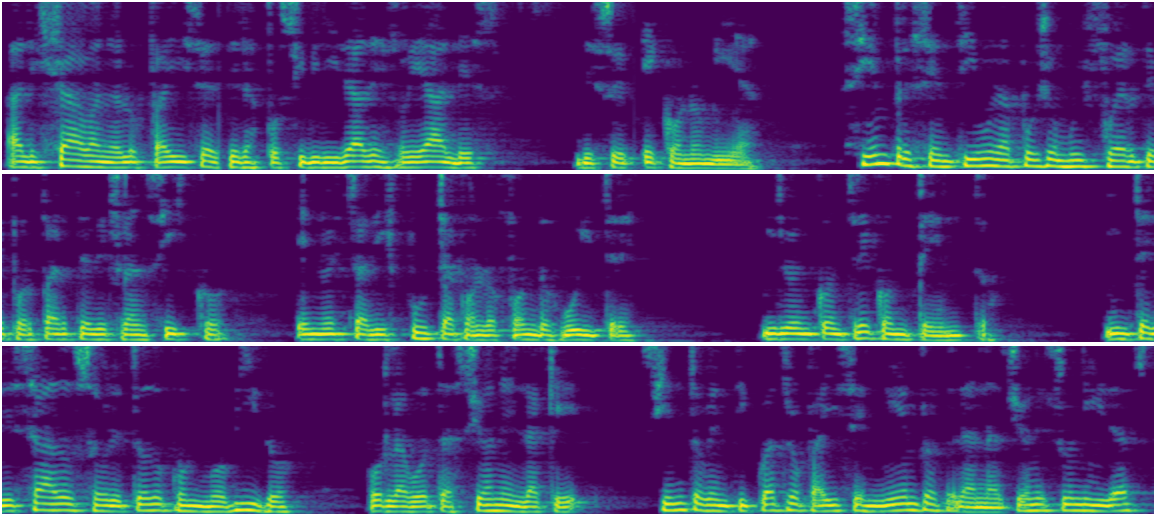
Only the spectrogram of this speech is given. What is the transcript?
alejaban a los países de las posibilidades reales de su economía. Siempre sentí un apoyo muy fuerte por parte de Francisco en nuestra disputa con los fondos buitre, y lo encontré contento, interesado, sobre todo conmovido por la votación en la que 124 países miembros de las Naciones Unidas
